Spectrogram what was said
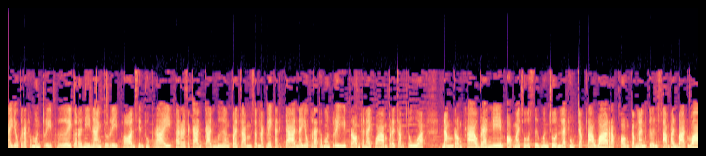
นายกรัฐมนตรีเผย กรณีนางจุรีพรสินทุไพรข้าราชการการเมืองประจำสำนักเลขาธิการนายกรัฐมนตรีพร้อมทนายความประจำตัวนำรองเท้าแบรนด์เนมออกมาโชว์สื่อมวลชน และถูกจับตาว่ารับของกำนันเกิน 3,000 บาทว่า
